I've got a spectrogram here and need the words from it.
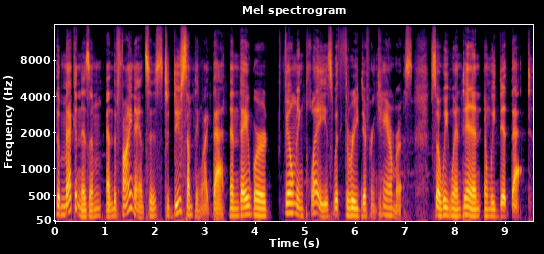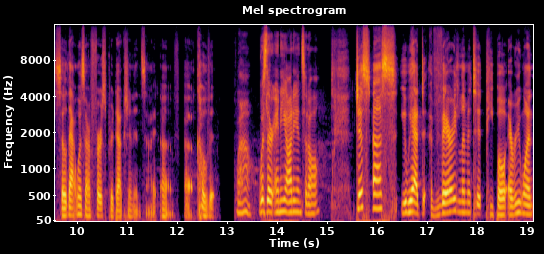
the mechanism and the finances to do something like that. And they were filming plays with three different cameras. So we went in and we did that. So that was our first production inside of uh, COVID. Wow. Was there any audience at all? Just us. We had very limited people. Everyone,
